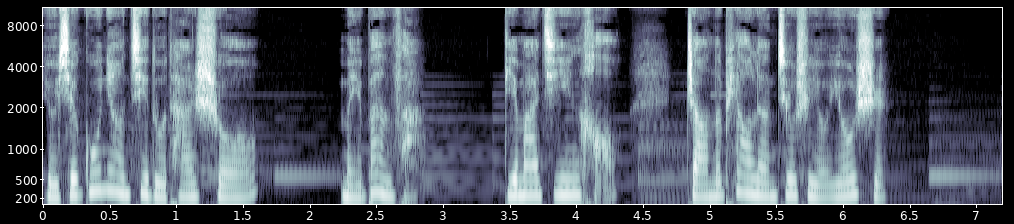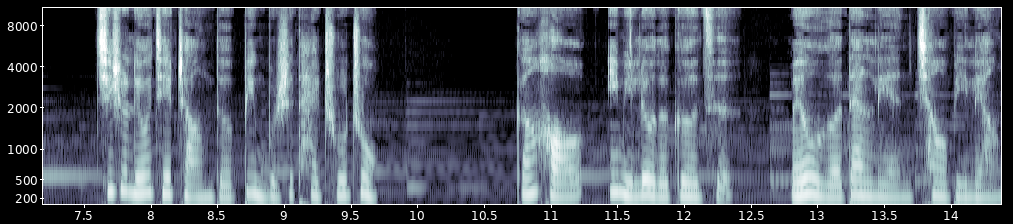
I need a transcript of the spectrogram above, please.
有些姑娘嫉妒她说：“没办法，爹妈基因好，长得漂亮就是有优势。”其实刘姐长得并不是太出众，刚好一米六的个子，没有鹅蛋脸、翘鼻梁，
